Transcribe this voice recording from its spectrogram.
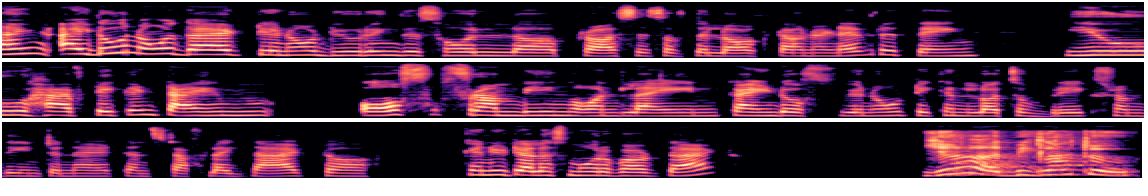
And I do know that, you know, during this whole uh, process of the lockdown and everything, you have taken time off from being online, kind of, you know, taken lots of breaks from the internet and stuff like that. Uh, can you tell us more about that? Yeah, I'd be glad to.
